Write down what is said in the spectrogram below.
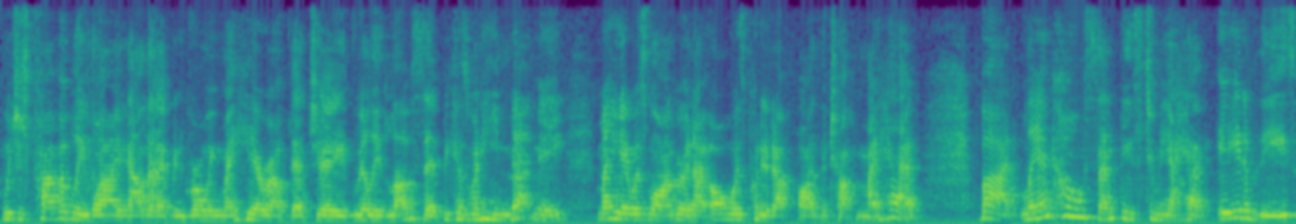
which is probably why now that I've been growing my hair out that Jay really loves it because when he met me, my hair was longer and I always put it up on the top of my head. But Lancome sent these to me. I have eight of these,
